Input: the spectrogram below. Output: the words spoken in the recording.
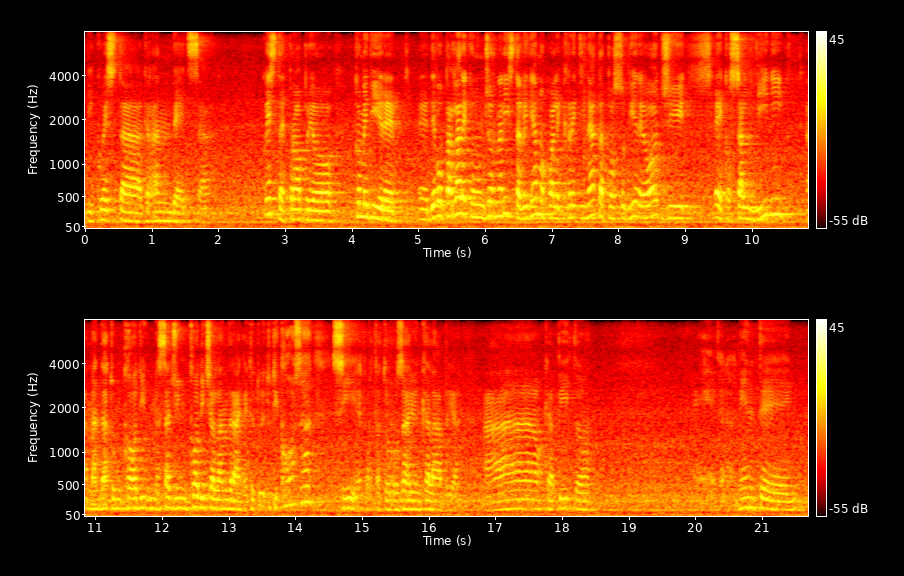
di questa grandezza. Questa è proprio, come dire, eh, devo parlare con un giornalista, vediamo quale cretinata posso dire oggi. Ecco, Salvini ha mandato un, codice, un messaggio in codice all'andrangheta. E tu tutti cosa? Sì, hai portato il rosario in Calabria. Ah, ho capito. È veramente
